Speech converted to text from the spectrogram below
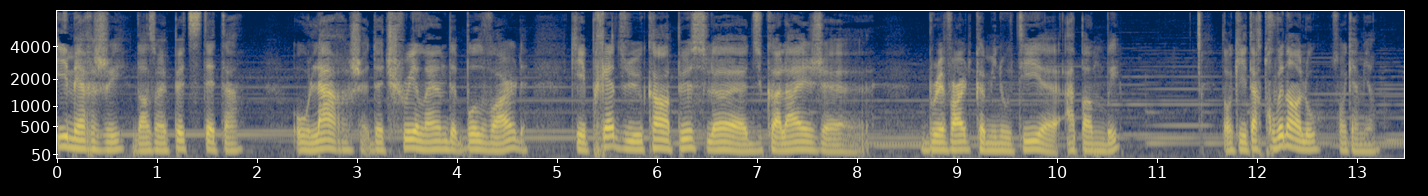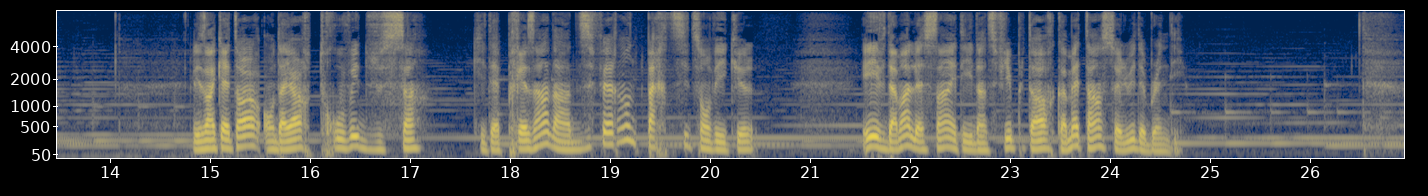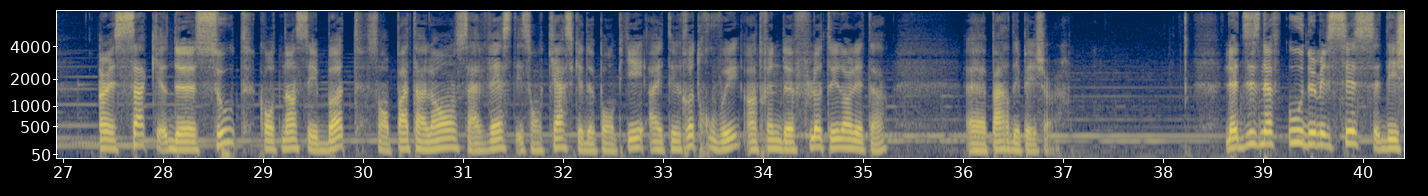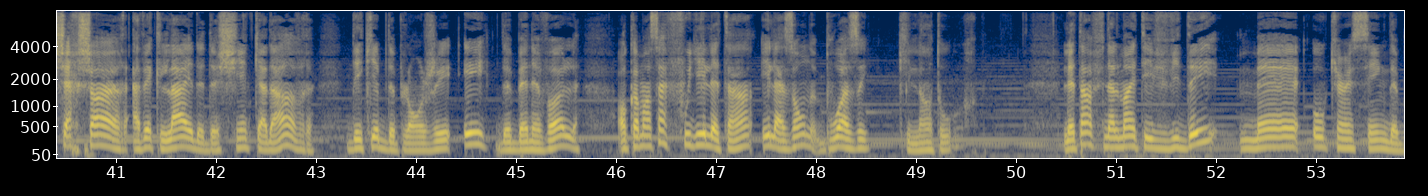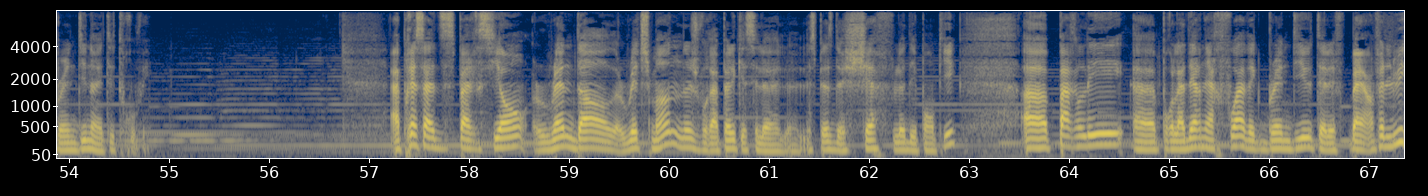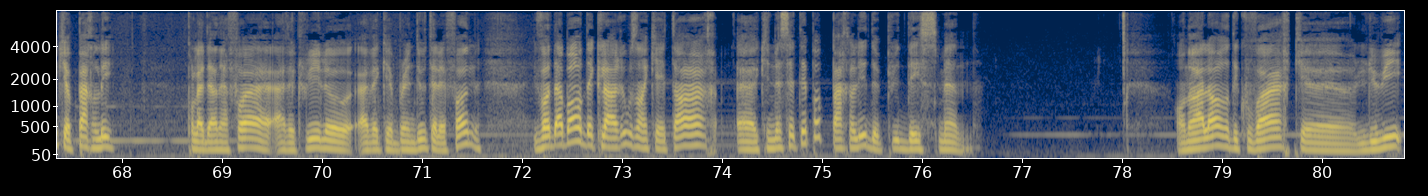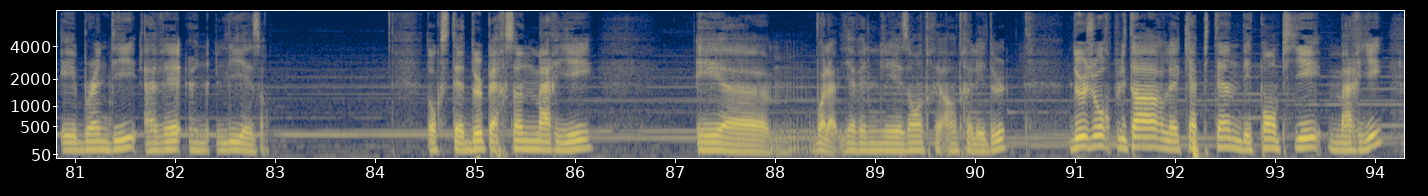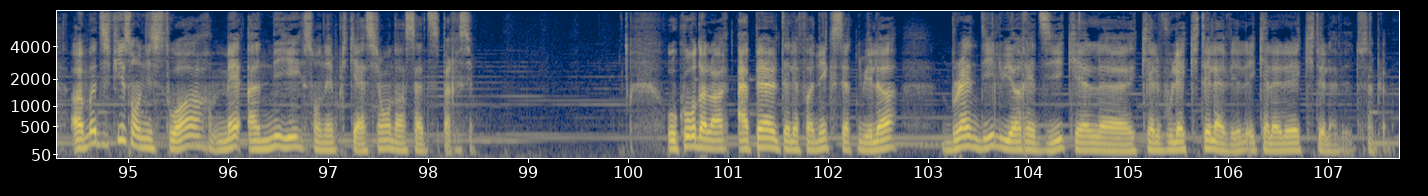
immergé dans un petit étang au large de Treeland Boulevard, qui est près du campus là, du collège euh, Brevard Community euh, à Palm Bay. Donc, il était retrouvé dans l'eau, son camion. Les enquêteurs ont d'ailleurs trouvé du sang qui était présent dans différentes parties de son véhicule. Et évidemment, le sang a été identifié plus tard comme étant celui de Brandy. Un sac de soute contenant ses bottes, son pantalon, sa veste et son casque de pompier a été retrouvé en train de flotter dans l'étang euh, par des pêcheurs. Le 19 août 2006, des chercheurs, avec l'aide de chiens de cadavres, d'équipes de plongée et de bénévoles, ont commencé à fouiller l'étang et la zone boisée qui l'entoure. L'étang a finalement été vidé, mais aucun signe de Brandy n'a été trouvé. Après sa disparition, Randall Richmond, je vous rappelle que c'est l'espèce de chef des pompiers, a parlé euh, pour la dernière fois avec Brandy au téléphone. Ben, en fait, lui qui a parlé pour la dernière fois avec lui, avec Brandy au téléphone, il va d'abord déclarer aux enquêteurs euh, qu'il ne s'était pas parlé depuis des semaines. On a alors découvert que lui et Brandy avaient une liaison. Donc, c'était deux personnes mariées et euh, voilà, il y avait une liaison entre, entre les deux. Deux jours plus tard, le capitaine des pompiers mariés a modifié son histoire, mais a nié son implication dans sa disparition. Au cours de leur appel téléphonique cette nuit-là, Brandy lui aurait dit qu'elle euh, qu'elle voulait quitter la ville et qu'elle allait quitter la ville, tout simplement.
